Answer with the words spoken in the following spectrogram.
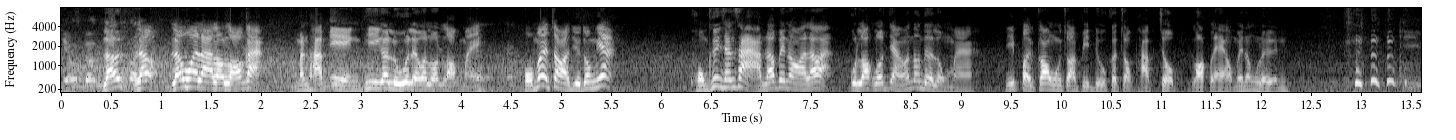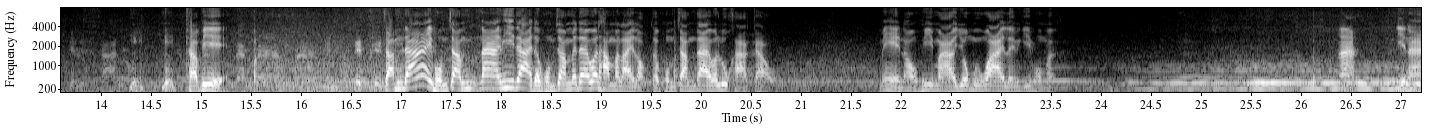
เดี๋ยวเริ่มแล้วแล้วแล้วเวลาเราล็อกอะ มันพับเองพี่ก็รู้เลยว่ารถล็อกไหม ผมอะจอดอยู่ตรงเนี้ยผมขึ้นชั้นสามแล้วไปนอนแล้วอะกูล็อกรถอย่างก็ต้องเดินลงมา นี่เปิดกล้องวงจรปิดดูกระจกพับจบล็อกแล้วไม่ต้องเลินที่เป็นลูกค้าเนาะครับพี่นานมามาจำได้ผมจำหน้าพี่ได้แต่ผมจำไม่ได้ว่าทำอะไรหรอกแต่ผมจำได้ว่าลูกค้าเก่า ไม่เห็นเหรอพี่มายกมือไหว้เลยเมื่อกี้ผมอะ อะนี่นะ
